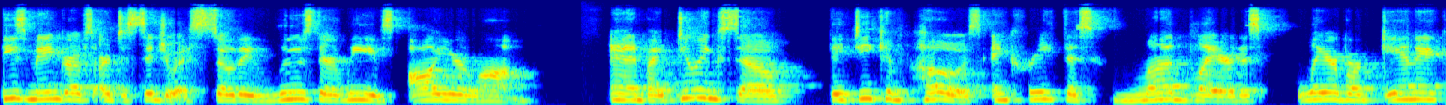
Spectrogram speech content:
these mangroves are deciduous, so they lose their leaves all year long. And by doing so, they decompose and create this mud layer, this layer of organic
